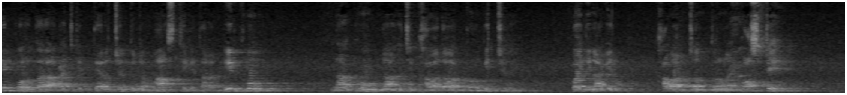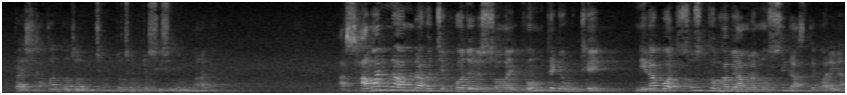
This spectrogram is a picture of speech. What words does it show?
এরপরও তারা আজকে তেরো, চোদ্দটা মাস থেকে তারা নির্ঘুম, না ঘুম, না হচ্ছে খাওয়া দাওয়ার কোনো কিচ্ছু নেই। কয়েকদিন আগে খাবার যন্ত্রণায় কষ্টে প্রায় সাতান্ন জন ছোট্ট ছোট্ট শিশুগুলো মারা গেল। আর সামান্য আমরা হচ্ছে ফজরের সময় ঘুম থেকে উঠে নিরাপদ, সুস্থভাবে আমরা মসজিদে আসতে পারি না,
